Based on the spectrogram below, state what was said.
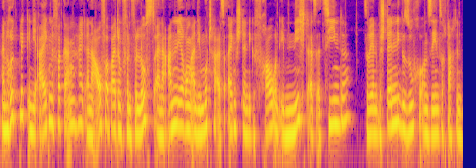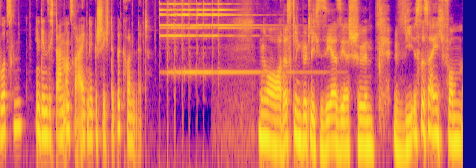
Ein Rückblick in die eigene Vergangenheit, eine Aufarbeitung von Verlust, eine Annäherung an die Mutter als eigenständige Frau und eben nicht als Erziehende, sowie eine beständige Suche und Sehnsucht nach den Wurzeln, in denen sich dann unsere eigene Geschichte begründet. Oh, das klingt wirklich sehr, sehr schön. Wie ist das eigentlich vom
